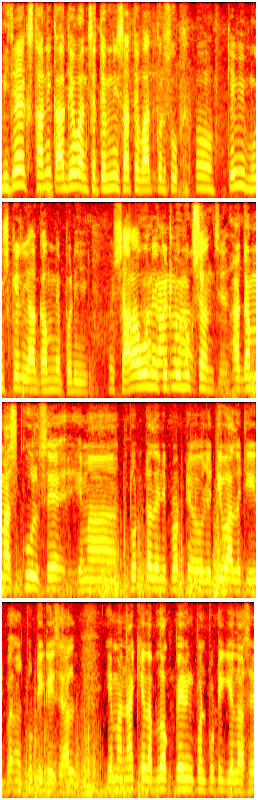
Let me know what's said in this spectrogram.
બીજા એક સ્થાનિક આગેવાન છે તેમની સાથે વાત કરશું. કેવી મુશ્કેલી આ ગામને પડી? શાળાઓને કેટલું નુકસાન છે? આ ગામમાં સ્કૂલ છે એમાં ટોટલ એની પ્રોટે ઓલી દિવાલ હતી તૂટી ગઈ છે હાલ. એમાં નાખેલા બ્લોક પેવિંગ પણ તૂટી ગયેલા છે.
